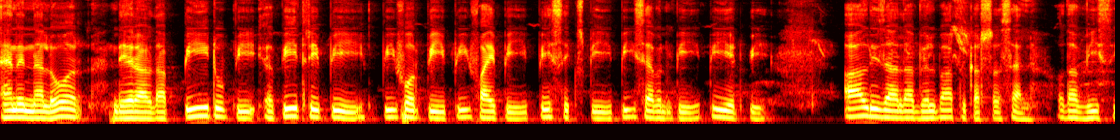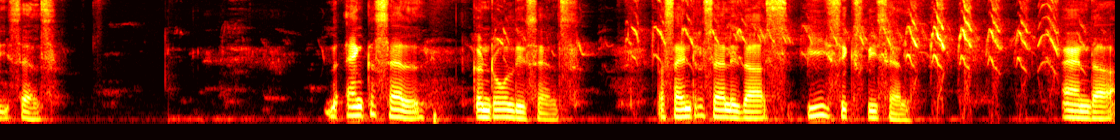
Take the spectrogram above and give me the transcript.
And in the lower there are the P2P, uh, P3P, P4P, P5P, P6P, P7P, P8P all these are the vulva precursor cell or the VC cells. The anchor cell control these cells. The center cell is the P6P cell and the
